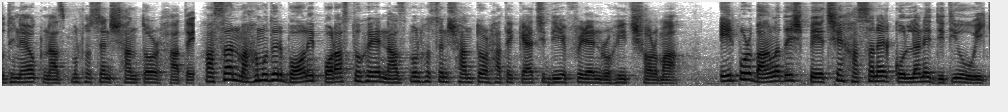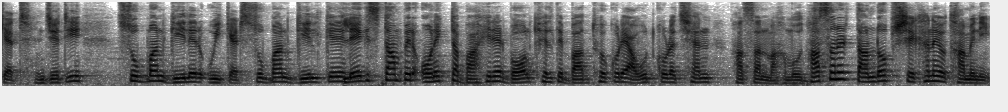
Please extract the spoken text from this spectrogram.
অধিনায়ক নাজমুল হোসেন শান্তর হাতে। হাসান মাহমুদের বলে পরাস্ত হয়ে নাজমুল হোসেন শান্তর হাতে ক্যাচ দিয়ে ফিরেন রোহিত শর্মা। এরপর বাংলাদেশ পেয়েছে হাসানের কল্যাণে দ্বিতীয় উইকেট, যেটি সুবমান গিলের উইকেট। সুবমান গিলকে লেগ স্টাম্পের অনেকটা বাহিরের বল খেলতে বাধ্য করে আউট করেছেন হাসান মাহমুদ। হাসানের তাণ্ডব সেখানেও থামেনি।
